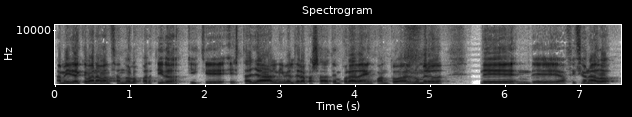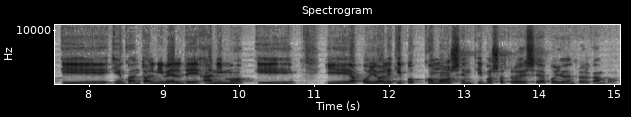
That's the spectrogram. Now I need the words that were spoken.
a medida que van avanzando los partidos y que está ya al nivel de la pasada temporada en cuanto al número de, aficionados y, y en cuanto al nivel de ánimo y, y apoyo al equipo. ¿Cómo sentís vosotros ese apoyo dentro del campo?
